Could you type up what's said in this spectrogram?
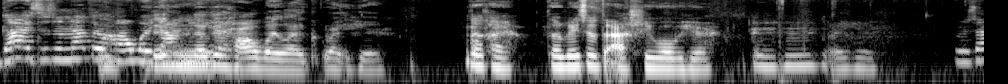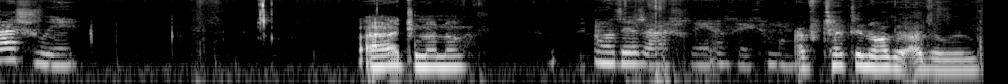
Guys, there's another hallway There's down another here. hallway like right here. Okay. The base with Ashley over here. Mm-hmm. Right here. Where's Ashley? I do not know. Oh, there's Ashley. Okay, come on. I've checked in all the other rooms.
